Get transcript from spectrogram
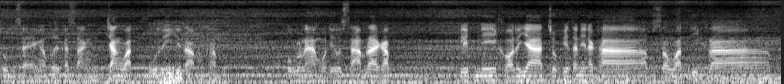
ชุมแสงอำเภอกระสังจังหวัดบุรีรัมย์ครับปลูกนาโมเดล3ไร่ครับ คลิปนี้ขออนุญาตจบเพียงเท่านี้นะครับ สวัสดีครับ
